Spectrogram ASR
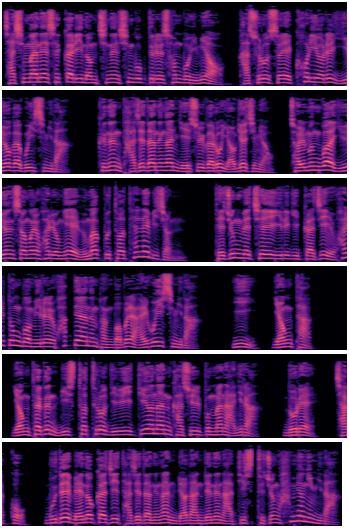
자신만의 색깔이 넘치는 신곡들을 선보이며 가수로서의 커리어를 이어가고 있습니다. 그는 다재다능한 예술가로 여겨지며 젊음과 유연성을 활용해 음악부터 텔레비전, 대중매체에 이르기까지 활동 범위를 확대하는 방법을 알고 있습니다. 2. 영탁 영탁은 미스터 트롯 1위 뛰어난 가수일 뿐만 아니라 노래, 작곡, 무대 매너까지 다재다능한 몇 안 되는 아티스트 중 한 명입니다.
